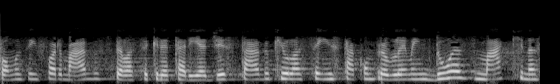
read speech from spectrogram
Fomos informados pela Secretaria de Estado que o LACEN está com problema em duas máquinas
